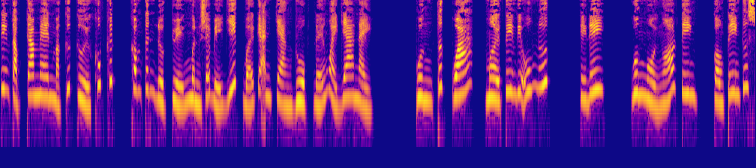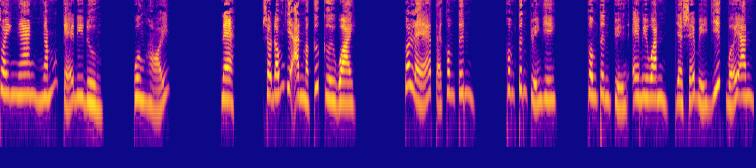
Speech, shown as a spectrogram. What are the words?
Tiên tập Camen mà cứ cười khúc khích, không tin được chuyện mình sẽ bị giết bởi cái anh chàng ruột để ngoài da này. Quân tức quá, mời Tiên đi uống nước. Thì đi, Quân ngồi ngó Tiên, còn Tiên cứ xoay ngang ngắm kẻ đi đường. Quân hỏi, Nè, sao đóng với anh mà cứ cười hoài? Có lẽ tại không tin. Không tin chuyện gì? Không tin chuyện em yêu anh và sẽ bị giết bởi anh.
